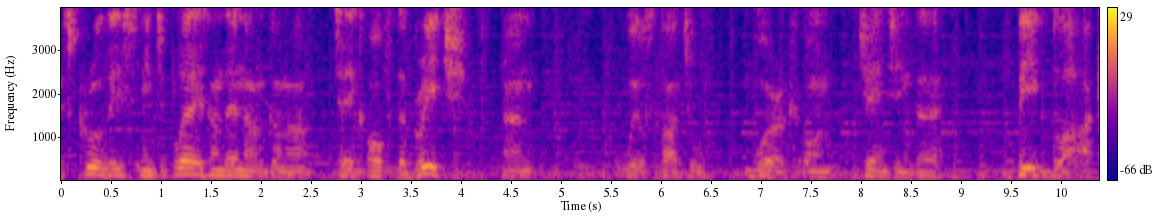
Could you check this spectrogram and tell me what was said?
screw this into place and then I'm gonna take off the bridge and we'll start to work on changing the big block.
